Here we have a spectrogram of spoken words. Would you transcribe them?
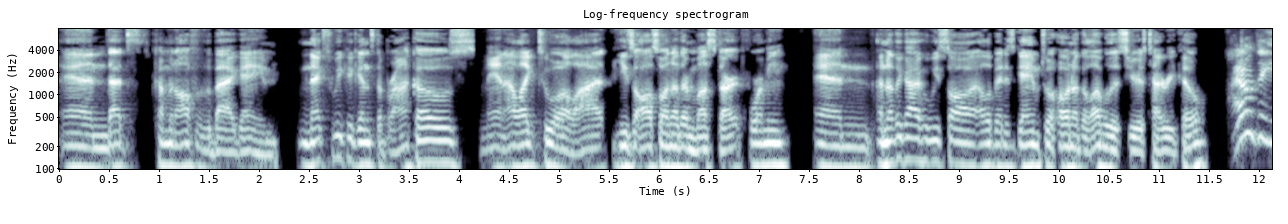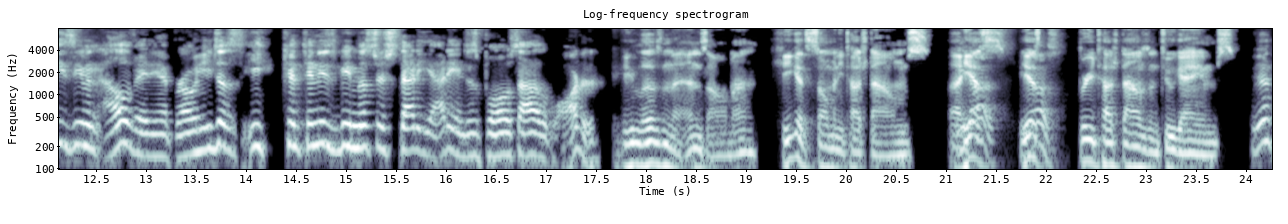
and that's coming off of a bad game. Next week against the Broncos, man, I like Tua a lot. He's also another must start for me. And another guy who we saw elevate his game to a whole nother level this year is Tyreek Hill. I don't think he's even elevating it, bro. He just he continues to be Mr. Steady Eddie and just blows out of the water. He lives in the end zone, man. He gets so many touchdowns. Uh, he, he has he, he has three touchdowns in two games. Yeah.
